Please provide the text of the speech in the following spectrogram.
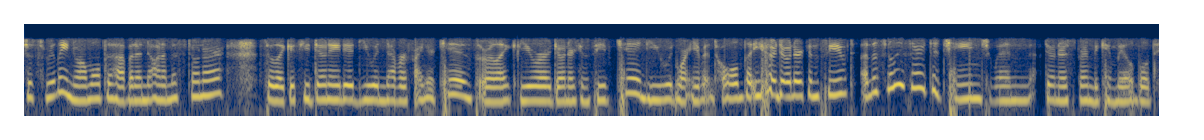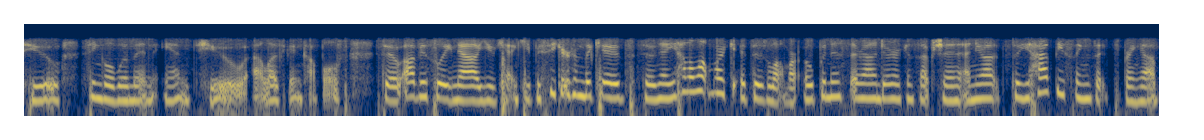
just really normal to have an anonymous donor. So, like, if you donated, you would never find your kids, or like, if you were a donor conceived kid, you weren't even told that you were donor conceived. And this really started to change when donor sperm became available to single women and to uh, lesbian couples. So, obviously, now you can't keep a secret from the kids. So now you have a lot more. There's a lot more openness around donor conception, and you so you have these things that websites spring up.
